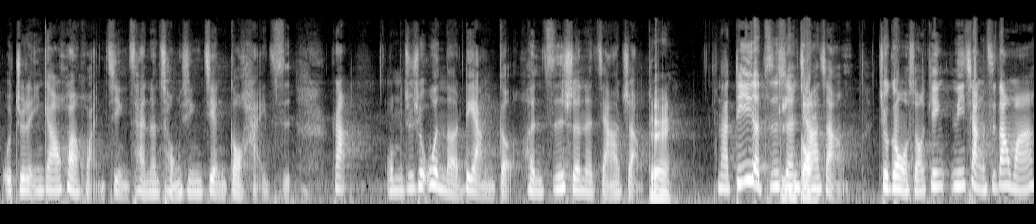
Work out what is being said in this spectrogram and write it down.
我觉得应该要换环境才能重新建构孩子。那我们就去问了两个很资深的家长。对，那第一个资深家长就跟我说：“听，你想知道吗？”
